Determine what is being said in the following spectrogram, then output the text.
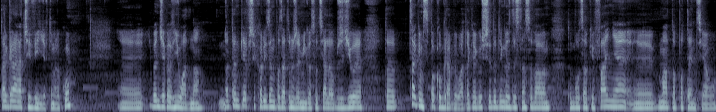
ta gra raczej wyjdzie w tym roku będzie pewnie ładna. No ten pierwszy Horizon, poza tym, że mi go socjale obrzydziły, to całkiem spoko gra była. Tak jak już się do niego zdystansowałem, to było całkiem fajnie. Y, ma to potencjał.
